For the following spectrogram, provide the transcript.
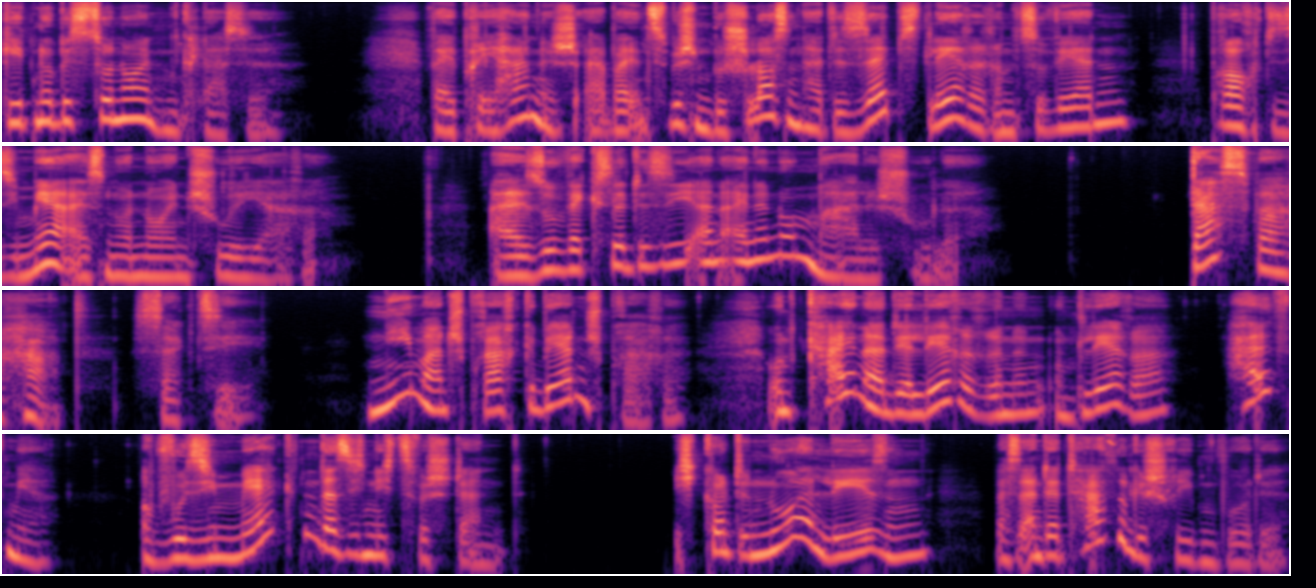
geht nur bis zur neunten Klasse. Weil Prehanisch aber inzwischen beschlossen hatte, selbst Lehrerin zu werden, brauchte sie mehr als nur neun Schuljahre. Also wechselte sie an eine normale Schule. Das war hart, sagt sie. Niemand sprach Gebärdensprache und keiner der Lehrerinnen und Lehrer half mir, obwohl sie merkten, dass ich nichts verstand. Ich konnte nur lesen, was an der Tafel geschrieben wurde,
